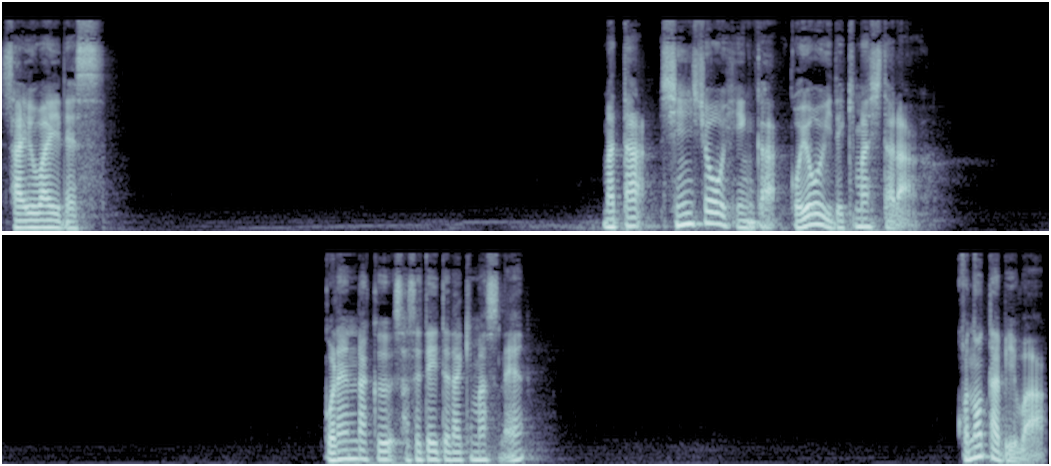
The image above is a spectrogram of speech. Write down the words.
幸いです。また新商品がご用意できましたら、ご連絡させていただきますね。この度は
